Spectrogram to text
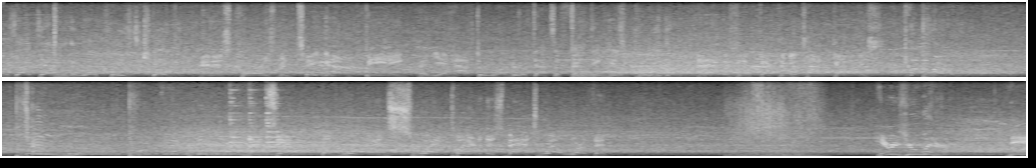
slows that down with a well-placed kick. And his core has been taking a beating. And you have to wonder if that's affecting his breathing. That was an effective attack, guys. Cover. Two. That's it. The blood and sweat put into this match. Well worth it. Here is your winner, the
